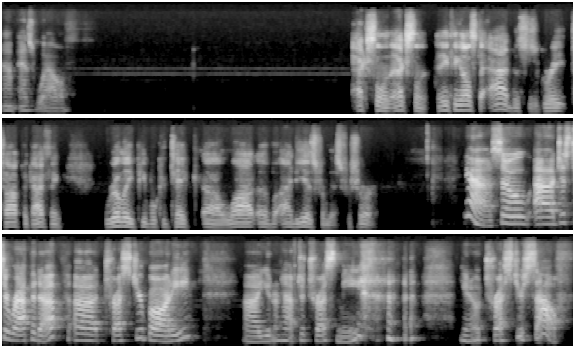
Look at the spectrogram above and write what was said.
um, as well. Excellent, excellent. Anything else to add? This is a great topic. I think really people could take a lot of ideas from this for sure. Yeah. So uh, just to wrap it up, uh, trust your body. Uh, you don't have to trust me. you know, trust yourself.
